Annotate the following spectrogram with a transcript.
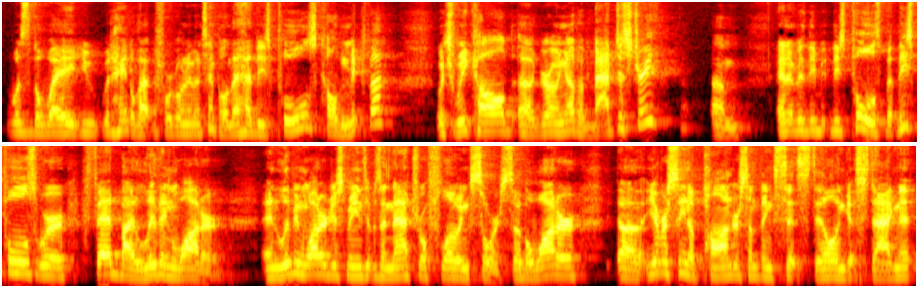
was the way you would handle that before going to the temple. And they had these pools called mikveh, which we called uh, growing up a baptistry. Um, and it was these pools, but these pools were fed by living water. And living water just means it was a natural flowing source. So the water uh, you ever seen a pond or something sit still and get stagnant?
